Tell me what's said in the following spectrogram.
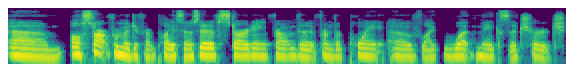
um I'll start from a different place. So instead of starting from the from the point of like what makes a church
